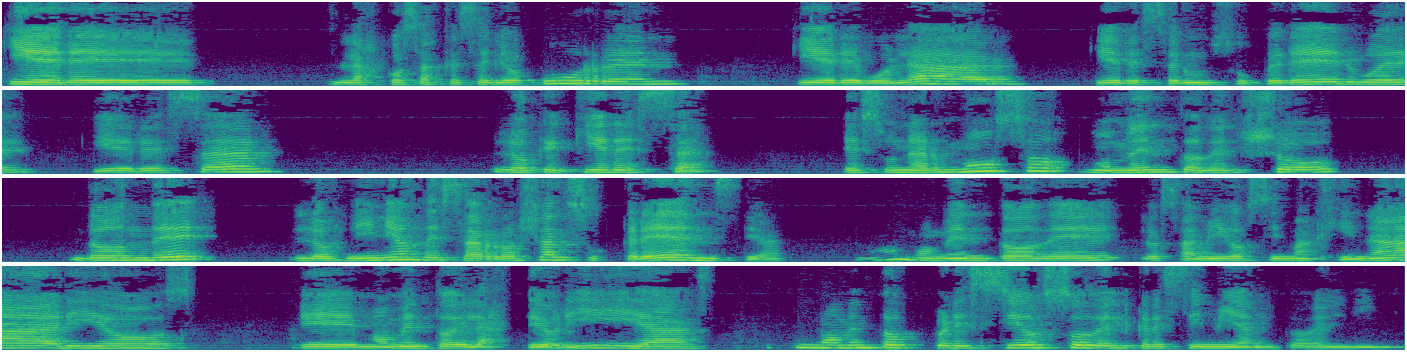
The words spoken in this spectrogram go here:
Quiere las cosas que se le ocurren, quiere volar, quiere ser un superhéroe, quiere ser lo que quiere ser. Es un hermoso momento del yo donde los niños desarrollan sus creencias, momento de los amigos imaginarios, eh, momento de las teorías, un momento precioso del crecimiento del niño.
